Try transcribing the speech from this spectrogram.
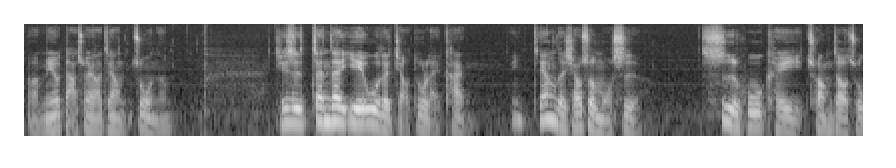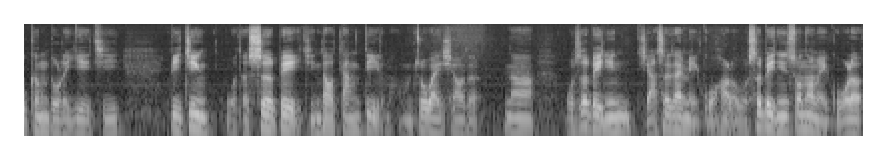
呃没有打算要这样做呢？其实站在业务的角度来看，诶，这样的销售模式似乎可以创造出更多的业绩。毕竟我的设备已经到当地了嘛，我们做外销的，那我设备已经假设在美国好了，我设备已经送到美国了。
